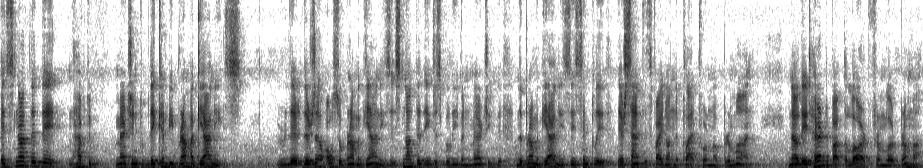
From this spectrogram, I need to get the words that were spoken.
it's not that they have to merge into. They can be Brahmagyanis. There, there's also Brahmagyanis. It's not that they just believe in merging. The, the Brahmagyanis, they simply they're satisfied on the platform of Brahman. Now they'd heard about the Lord from Lord Brahma,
